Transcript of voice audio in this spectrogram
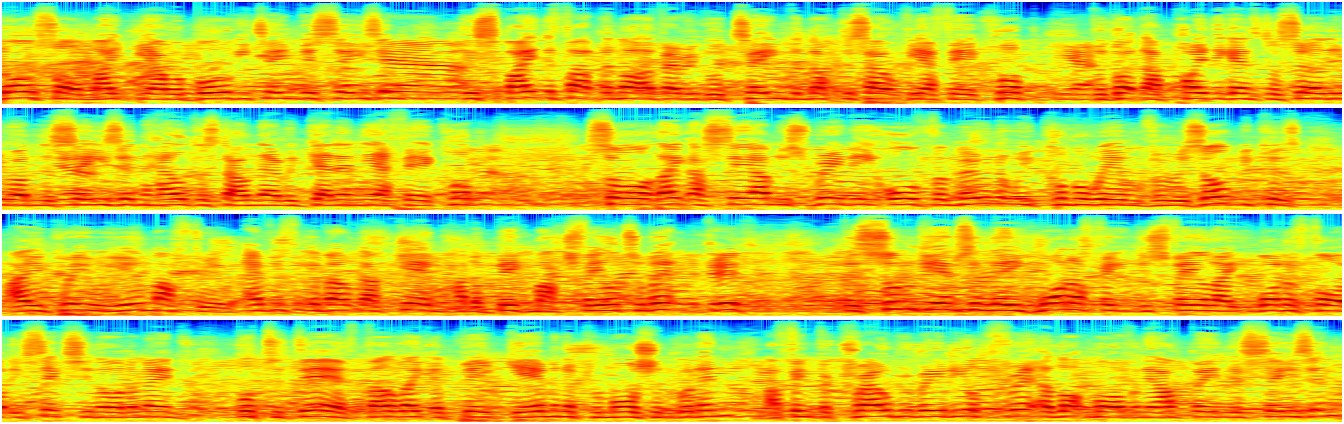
Walsall might be our bogey team this season, Yeah. despite the fact they're not a very good team. They knocked us out of the FA Cup. Yeah. They got that point against us earlier on the Yeah. season, held us down there again in the FA Cup. So, like I say, I'm just really over the moon that we come away with a result because I agree with you, Matthew. Everything about that game had a big match feel to it. It did. There's some games in League One I think just feel like one of 46, you know what I mean? But today felt like a big game in a promotion running. I think the crowd were really up for it, a lot more than they have been this season.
